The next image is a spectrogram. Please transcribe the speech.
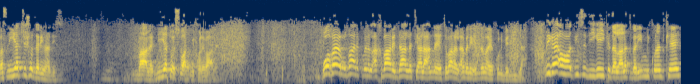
پس نیت چه شد در این حدیث؟ بله نیت رو اثبات می‌کنه بله. وغير ذلك من الاخبار الداله على ان اعتبار الامل انما يكون بالنيه میگه احادیث دیگه ای که دلالت بر این می‌کنند که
